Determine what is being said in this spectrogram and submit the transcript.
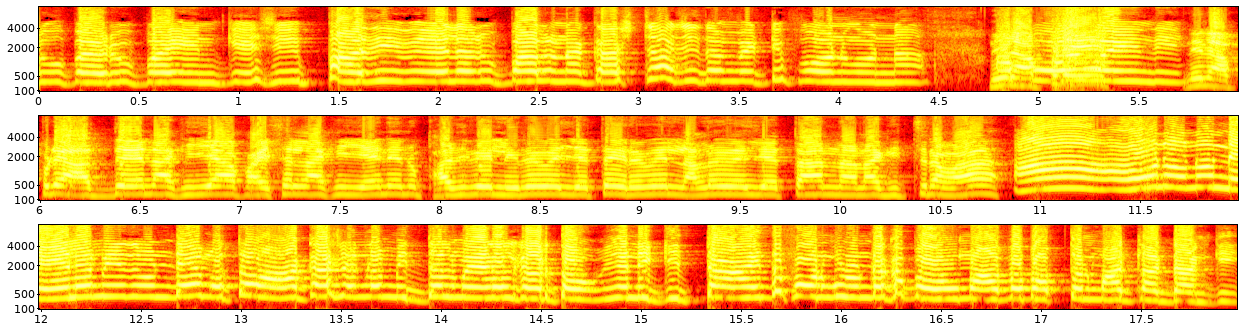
రూపాయి రూపాయి ఎన్కేసి పదివేల రూపాయలు నా కష్టార్జితం పెట్టి ఫోన్ కొన్నా. నేను అప్పుడే నేను అప్పుడే అద్దే నాకు ఇయ్యా పైసలు నాకు ఇయ్యే నేను పదివేలు ఇరవై వేలు చేస్తా ఇరవై వేలు నలభై వేలు చేస్తా అన్న నాకు ఇచ్చినవా? ఆ అవును నువ్వు నేల మీద ఉండే మొత్తం ఆకాశంలో మిద్దలు మేడలు కడతావు. ఇక నీకు ఇత్త ఆయనతో ఫోన్ కూడా ఉండకపోవు మా అబ్బా బాబుతో మాట్లాడడానికి.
